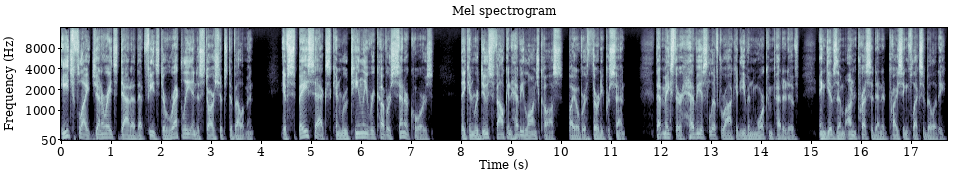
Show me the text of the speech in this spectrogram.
Each flight generates data that feeds directly into Starship's development. If SpaceX can routinely recover center cores, they can reduce Falcon Heavy launch costs by over 30%. That makes their heaviest lift rocket even more competitive and gives them unprecedented pricing flexibility.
